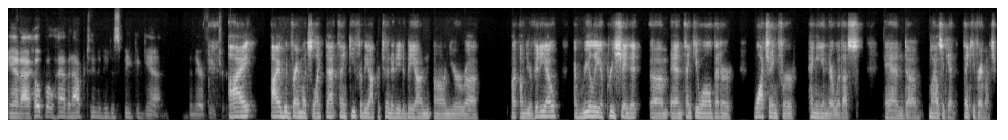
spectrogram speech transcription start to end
and I hope we'll have an opportunity to speak again in the near future. I I would very much like that. Thank you for the opportunity to be on on your uh, on your video. I really appreciate it, um, and thank you all that are watching for hanging in there with us. And uh, Miles, again, thank you very much.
